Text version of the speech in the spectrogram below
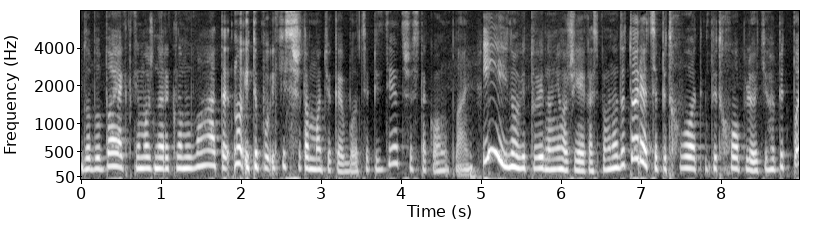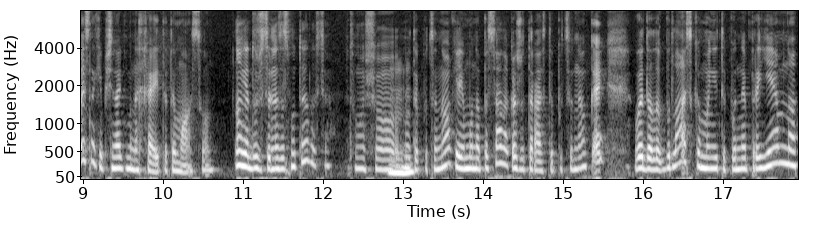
бла-бла-бла, як таке можна рекламувати. Ну і типу, якісь ще там матюки були. Це піздець, щось в такому плані. І ну, відповідно, в нього ж є якась певна аудиторія, це підхоплюють його підписники, починають мене хейтити масово. Ну, я дуже сильно засмутилася, тому що Мгм. ну, типу, це не ок. Я йому написала, кажу, Тарас, типу, це не окей. Видали, будь ласка, мені типу неприємно.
